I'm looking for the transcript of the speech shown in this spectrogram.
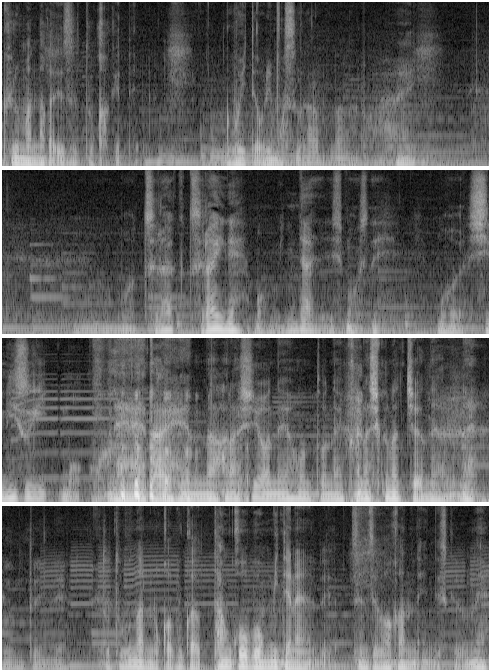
車の中でずっとかけて動いておりますが、なるほど、なるほはい、もうつら辛いね。もうみんな、もうね、もう死にすぎ。もう。ねえ大変な話よね 本当ね悲しくなっちゃうねあれね本当にね。とどうなるのか僕は単行本見てないので全然わかんないんですけどね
